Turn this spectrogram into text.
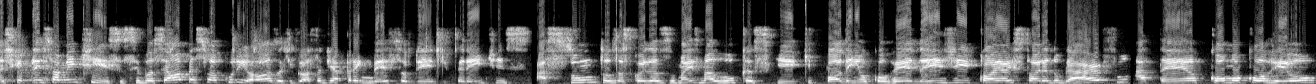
Acho que é principalmente isso. Se você é uma pessoa curiosa, que gosta de aprender sobre diferentes assuntos, as coisas mais malucas que, que podem ocorrer, desde qual é a história do garfo até como ocorreu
